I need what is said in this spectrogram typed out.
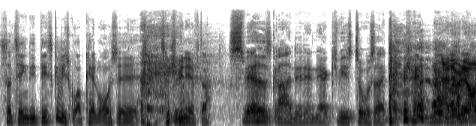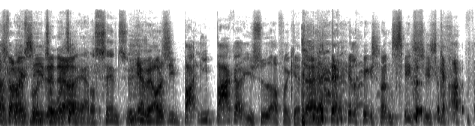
Så tænkte de, det skal vi sgu opkalde vores øh, tribune efter. Sværhedsgraden i den her quiz tog sig et markant løb Ja, det vil jeg også og godt nok sige, den der- Er du sindssyg? Jeg vil også sige, bare lige bakker i Sydafrika, der er heller ikke sådan sindssygt skarp.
